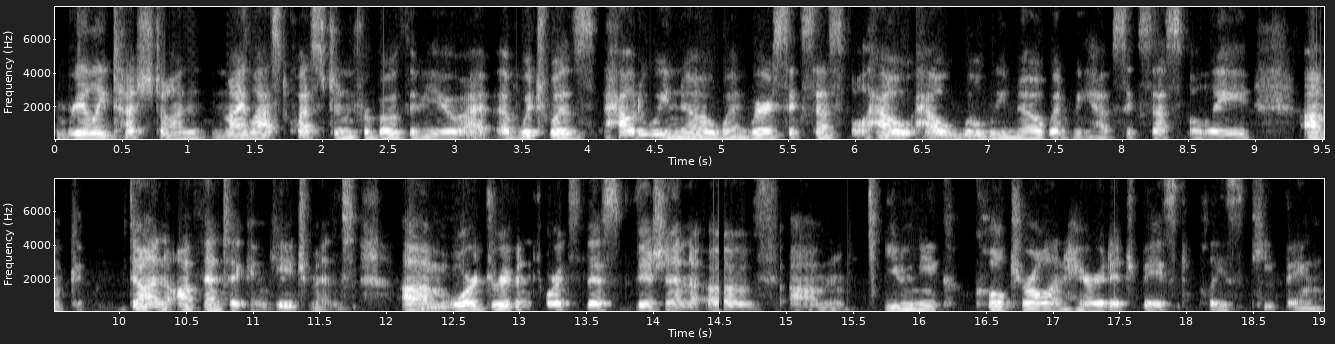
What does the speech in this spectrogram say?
really touched on my last question for both of you uh, which was how do we know when we're successful? How how will we know when we have successfully um, done authentic engagement um, mm. or driven towards this vision of um, unique cultural and heritage based placekeeping.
